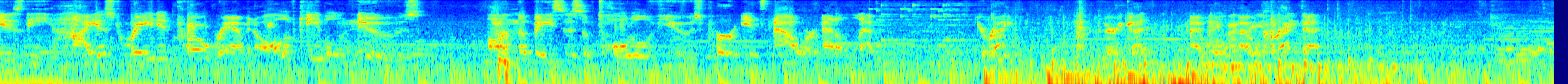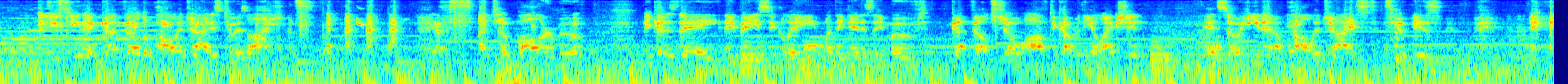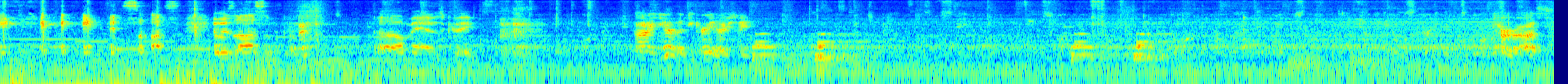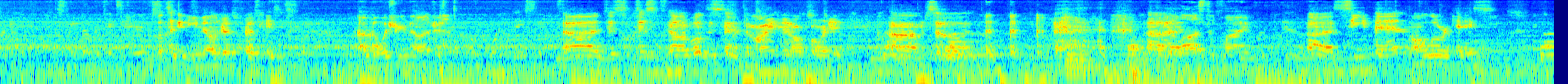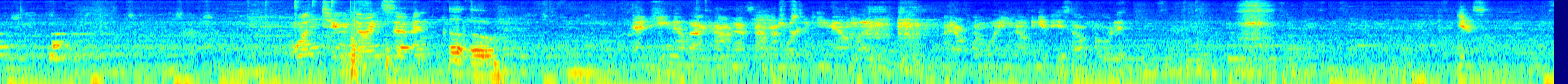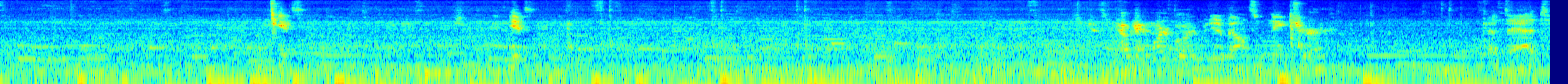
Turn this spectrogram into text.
Is the highest rated program in all of cable news on the basis of total views per its hour at 11. You're right. Very good. I will, I will correct that. Did you see that Gutfeld apologized to his audience? Such a baller move. Because they, they basically, what they did is they moved Gutfeld's show off to cover the election. And so he then apologized to his. it's awesome. It was awesome. Oh man, it was great. Uh, yeah, that'd be great, actually. For us. What's a good email address for us, Casey? I don't know what's your email address. Uh, just, just, uh, we'll just send it to mine and I'll forward it. Um, so, I uh, lost in mine. uh, C Ben, all lowercase. One two nine seven Uh oh. at gmail.com. That's not my work email, but I don't know what email to give you, so I'll forward it. Yes. Yes. Yes. Balance of nature. Got that.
